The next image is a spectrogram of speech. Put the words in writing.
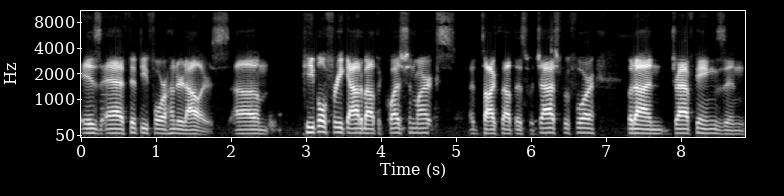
is at fifty four hundred dollars. Um, people freak out about the question marks. I've talked about this with Josh before, but on DraftKings and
